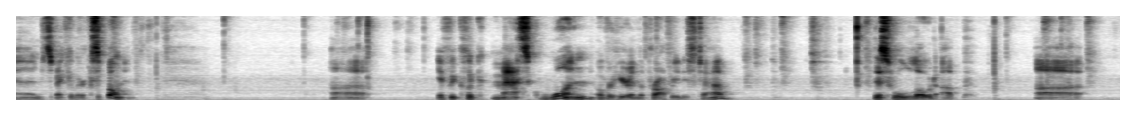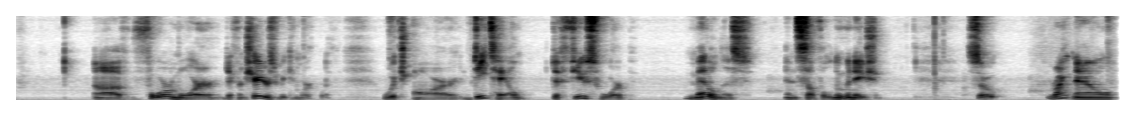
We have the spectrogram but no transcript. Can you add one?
and specular exponent. Uh, if we click mask 1 over here in the properties tab, this will load up uh, four more different shaders we can work with, which are detail, diffuse warp, metalness, and self-illumination. So right now,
